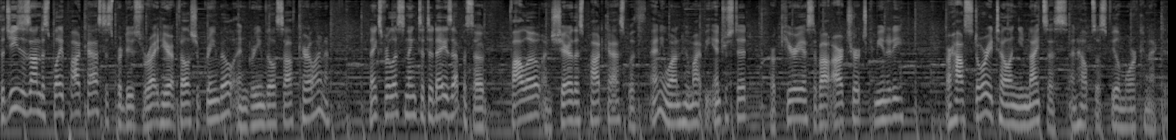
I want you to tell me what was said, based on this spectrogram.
The Jesus on Display podcast is produced right here at Fellowship Greenville in Greenville, South Carolina. Thanks for listening to today's episode. Follow and share this podcast with anyone who might be interested or curious about our church community or how storytelling unites us and helps us feel more connected.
